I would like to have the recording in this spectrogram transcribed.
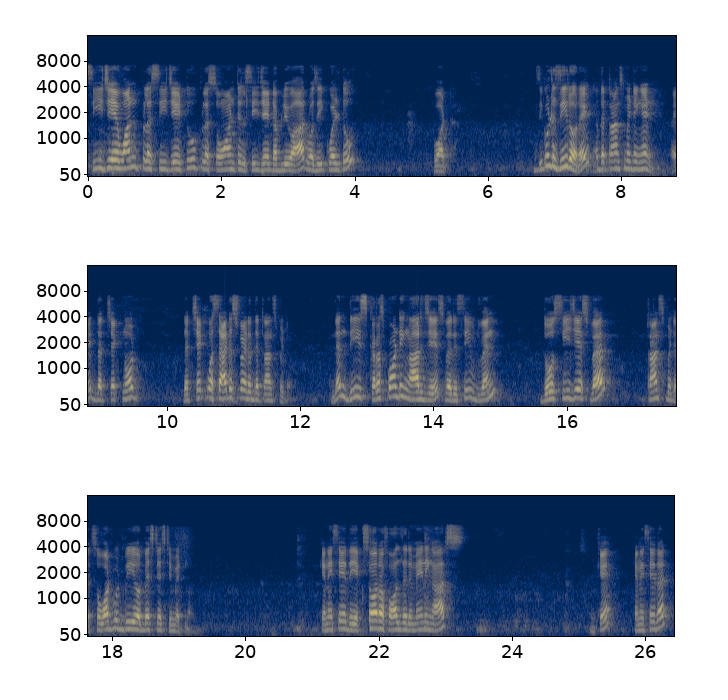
cj1 plus cj2 plus so on till cjwr was equal to what is equal to 0 right at the transmitting end right? The check node the check was satisfied at the transmitter. And then these corresponding rjs were received when those cjs were transmitted. So what would be your best estimate now? Can i say the xor of all the remaining r's? Okay can i say that?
